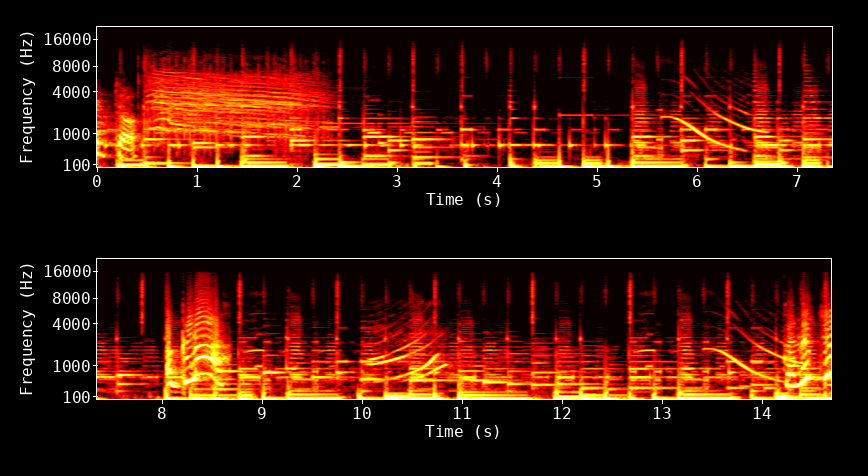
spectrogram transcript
character. A glass. Furniture.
